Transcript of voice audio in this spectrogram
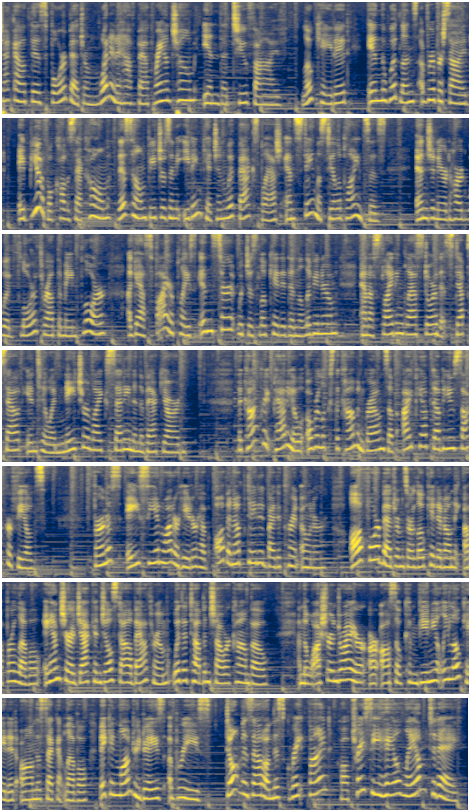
Check out this four bedroom, one and a half bath ranch home in the 2 5, located in the woodlands of Riverside. A beautiful cul de sac home, this home features an eat in kitchen with backsplash and stainless steel appliances, engineered hardwood floor throughout the main floor, a gas fireplace insert which is located in the living room, and a sliding glass door that steps out into a nature like setting in the backyard. The concrete patio overlooks the common grounds of IPFW soccer fields. Furnace, AC, and water heater have all been updated by the current owner. All four bedrooms are located on the upper level and share a Jack and Jill style bathroom with a tub and shower combo. And the washer and dryer are also conveniently located on the second level, making laundry days a breeze. Don't miss out on this great find. Call Tracy Hale Lamb today.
